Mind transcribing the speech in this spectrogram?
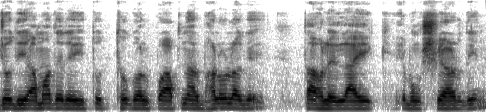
যদি আমাদের এই তথ্য গল্প আপনার ভালো লাগে, তাহলে লাইক এবং শেয়ার দিন।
